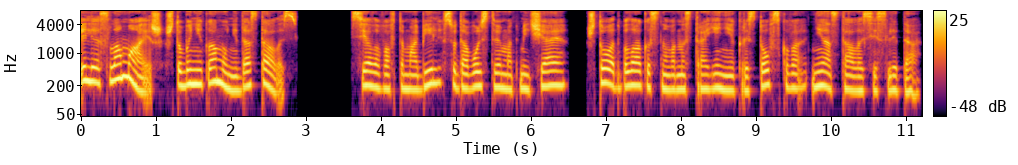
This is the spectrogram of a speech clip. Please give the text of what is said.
Или сломаешь, чтобы никому не досталось?» Села в автомобиль, с удовольствием отмечая, что от благостного настроения Крестовского не осталось и следа.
